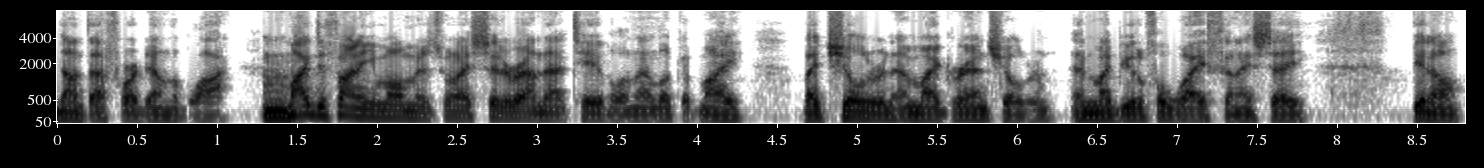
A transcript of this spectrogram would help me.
not that far down the block. Mm. My defining moment is when I sit around that table and I look at my my children and my grandchildren and my beautiful wife, and I say, you know,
